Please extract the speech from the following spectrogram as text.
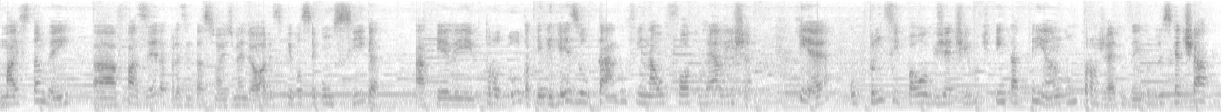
mas também uh, fazer apresentações melhores, que você consiga aquele produto, aquele resultado final fotorrealista que é o principal objetivo de quem está criando um projeto dentro do SketchUp.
